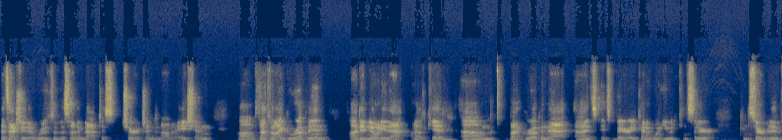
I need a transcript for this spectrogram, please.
that's actually the roots of the Southern Baptist Church and denomination. Um, so that's what I grew up in. I didn't know any of that when I was a kid, um, but grew up in that. Uh, it's it's very kind of what you would consider conservative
